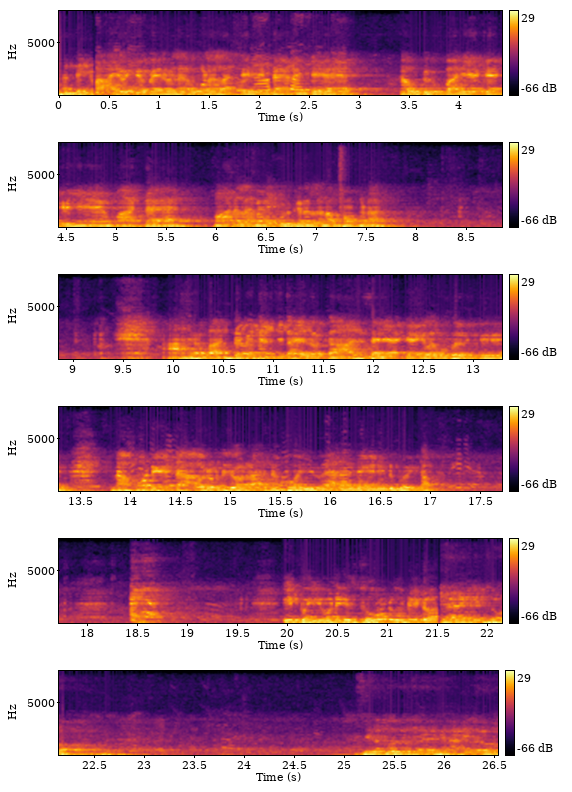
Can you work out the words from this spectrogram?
சந்தைக்கு அயோக்கிய பயிரில் உங்களெல்லாம் தெரியுண்டா எனக்கு டவுட்டுக்கு பாதியா கேட்குறீங்க மாட்டை மாடெல்லாம் விலை கொடுக்கறதில்ல நான் போங்கடா அதை வந்தவன் நினைச்சுட்டா ஏதோ கால் சரியா கேட்கல போல இருக்கு நம்மோட கேட்டா அவர் ஒண்ணு சொல்றாருன்னு போய் வேற ஆள்கிட்ட கேட்டுட்டு போயிட்டான் இப்ப இவனுக்கு சோறு விட்டுக்கிட்டு வர அழைக்கின்றோம் சிறப்பு விருந்தினர்கள் அனைவரும்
